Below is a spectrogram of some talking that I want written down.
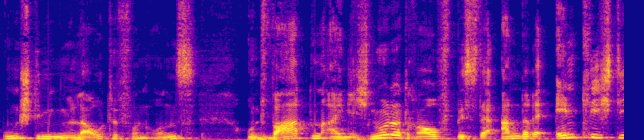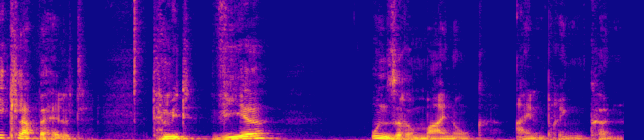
unstimmigen Laute von uns und warten eigentlich nur darauf, bis der andere endlich die Klappe hält, damit wir unsere Meinung einbringen können.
